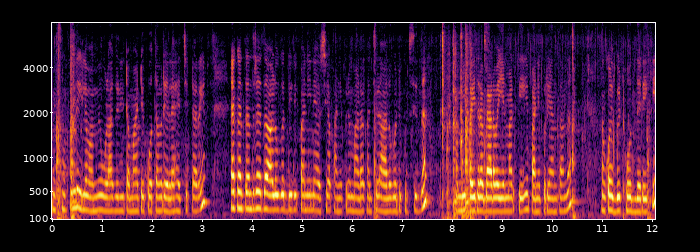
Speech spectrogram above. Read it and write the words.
ಮಿಕ್ಸ್ ಮಾಡ್ಕೊಂಡು ಇಲ್ಲೇ ಮಮ್ಮಿ ಉಳ್ಳಾಗಡ್ಡಿ ಟಮಾಟಿ ಕೊತ್ತಂಬರಿ ಎಲ್ಲ ಹೆಚ್ಚಿಟ್ಟಾರೆ. ಯಾಕಂತಂದ್ರೆ ಅದು ಆಲೂಗಡ್ಡೆ ಪಾನಿನೇ ಅರಿಶಿ ಪಾನಿಪುರಿ ಮಾಡೋಕಂತೇಳಿ ಆಲೂಗಡ್ಡೆ ಕುದಿಸಿದ್ದೆ. ಮಮ್ಮಿ ಬೈದ್ರ ಬೇಡವ ಏನು ಮಾಡ್ತೀವಿ? ಪಾನಿಪುರಿ ಅಂತಂದು ಅಂದ್ಕೊಳ್ಳಿ ಬಿಟ್ಟು ಹೋದ್ಲೆ ರೀಕಿ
